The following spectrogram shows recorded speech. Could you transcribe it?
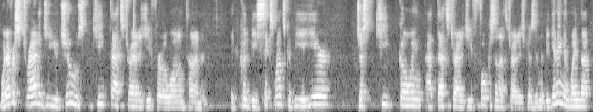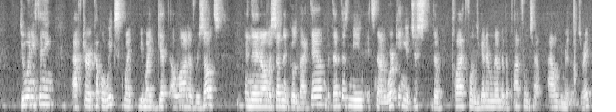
whatever strategy you choose keep that strategy for a long time. And it could be six months could be a year just keep going at that strategy focus on that strategy because in the beginning it might not do anything after a couple weeks might you might get a lot of results and then all of a sudden it goes back down but that doesn't mean it's not working it just the platforms you got to remember the platforms have algorithms right?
